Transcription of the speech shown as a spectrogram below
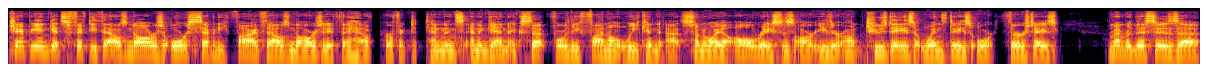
Champion gets $50,000 or $75,000 if they have perfect attendance. And again, except for the final weekend at Senoia, all races are either on Tuesdays, Wednesdays, or Thursdays. Remember, this is uh,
